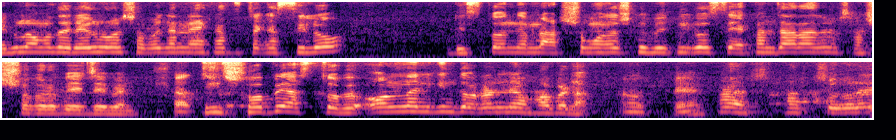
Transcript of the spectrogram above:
এগুলো আমাদের রেগুলার সবাই জানেন এক হাজার টাকা ছিল। ডিসকাউন্ট আমরা আটশো পঞ্চাশ করে বিক্রি করছি। এখন যারা আসবেন সাতশো করে পেয়ে যাবেন। 700 কিন্তু শপে আসতে হবে। অনলাইন কিন্তু অর্ডার নেওয়া হবে না। হ্যাঁ সাতশো করে।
